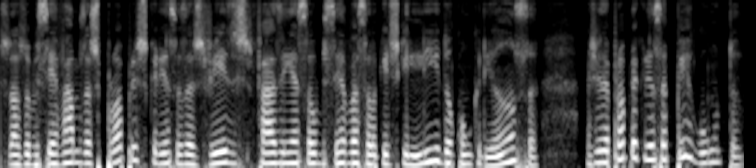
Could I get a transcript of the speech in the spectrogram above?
Se nós observarmos, as próprias crianças às vezes fazem essa observação. Aqueles que lidam com criança, às vezes a própria criança pergunta:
